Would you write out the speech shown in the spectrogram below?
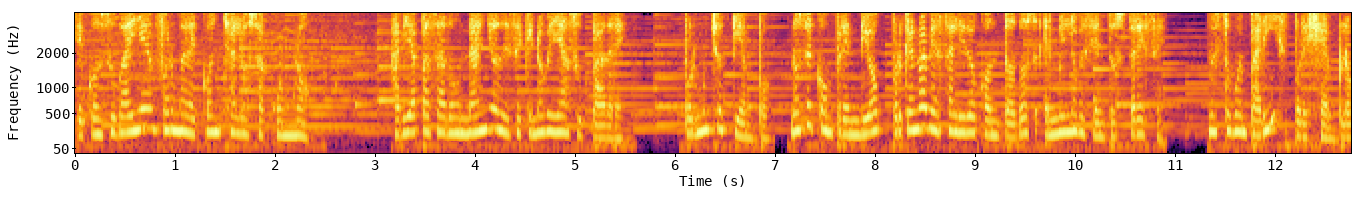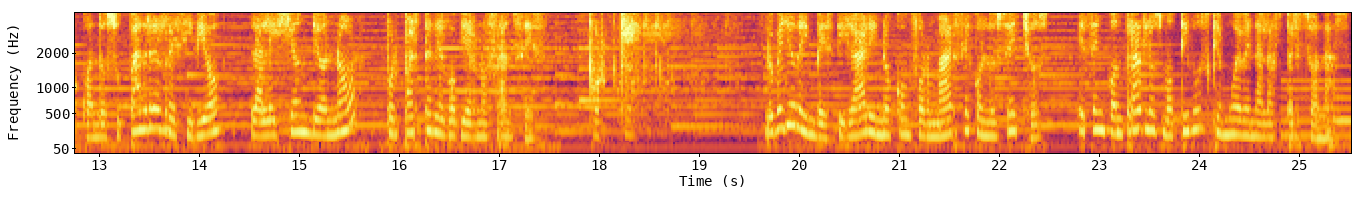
que con su bahía en forma de concha los acunó. Había pasado un año desde que no veía a su padre. Por mucho tiempo no se comprendió por qué no había salido con todos en 1913. No estuvo en París, por ejemplo, cuando su padre recibió la Legión de Honor por parte del gobierno francés. ¿Por qué? Lo bello de investigar y no conformarse con los hechos es encontrar los motivos que mueven a las personas.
